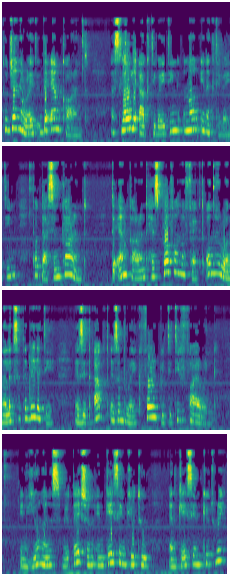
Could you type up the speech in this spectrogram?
to generate the M current, a slowly activating, non-inactivating potassium current. The M current has profound effect on neuronal excitability, as it acts as a brake for repetitive firing. In humans, mutation in KCNQ2 and KCNQ3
